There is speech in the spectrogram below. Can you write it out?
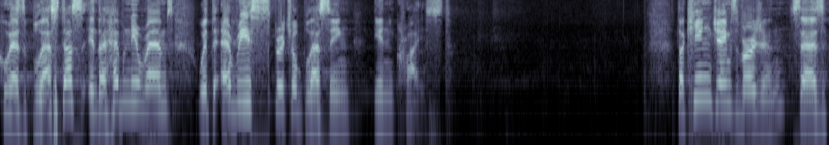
who has blessed us in the heavenly realms with every spiritual blessing in Christ. The King James Version says,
